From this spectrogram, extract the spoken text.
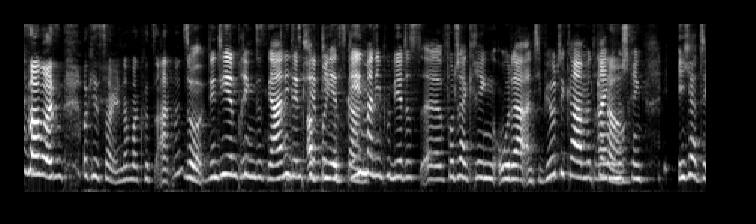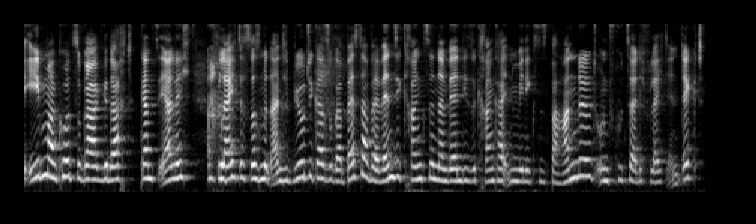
zusammenreißen. Okay, sorry, nochmal kurz atmen. So, den Tieren bringt es gar nichts, den Tieren ob die jetzt genmanipuliertes äh, Futter kriegen oder Antibiotika mit genau. reingemischt kriegen. Ich hatte eben mal kurz sogar gedacht, ganz ehrlich, vielleicht ist das mit Antibiotika sogar besser, weil wenn sie krank sind, dann werden diese Krankheiten wenigstens behandelt und frühzeitig vielleicht entdeckt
